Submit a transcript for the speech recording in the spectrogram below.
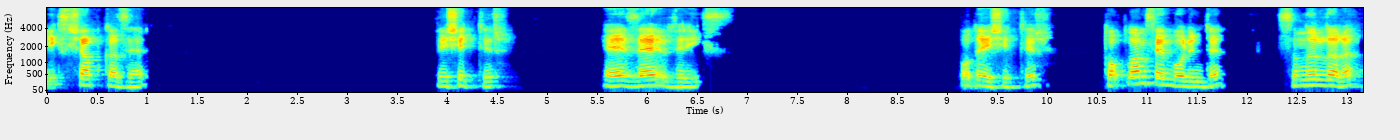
x şapka z eşittir ez üzeri x. O da eşittir. Toplam sembolünde sınırlara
